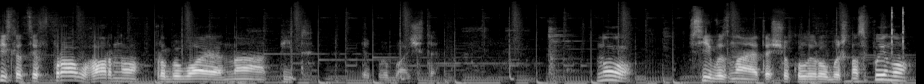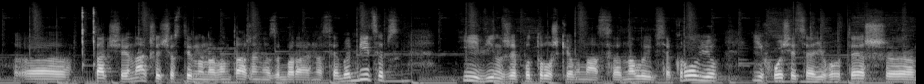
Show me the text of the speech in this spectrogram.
Після цих вправ гарно пробиває на піт, як ви бачите. Ну, всі ви знаєте, що коли робиш на спину, е, так чи інакше частину навантаження забирає на себе біцепс, і він вже потрошки в нас налився кров'ю, і хочеться його теж е,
